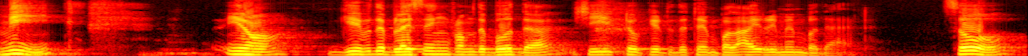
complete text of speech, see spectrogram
me, you know, give the blessing from the Buddha. She took it to the temple. I remember that. So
